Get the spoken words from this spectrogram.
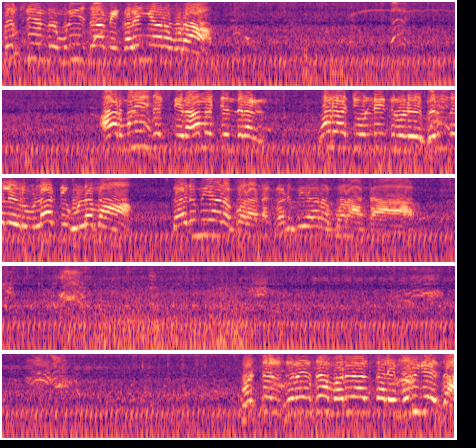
பெப்சி என்ற முனிசாமி கலைஞானபுரம் ஆர் முனிசக்தி ராமச்சந்திரன் ஊராட்சி ஒன்றியத்தினுடைய பெருந்தலைவர் விளாத்தி உள்ளமா கடுமையான போராட்டம் கடுமையான போராட்டம். ஒட்டல் சுரேசா மறுகால் தலை முருகேசா.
